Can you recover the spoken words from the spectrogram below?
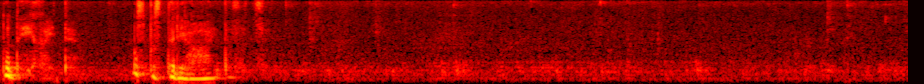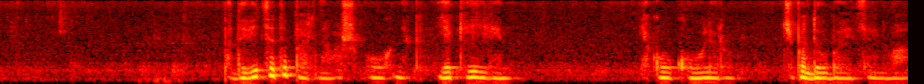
Подихайте, поспостерігайте за Подивіться тепер на ваш вогник, який він, якого кольору, чи подобається він вам,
